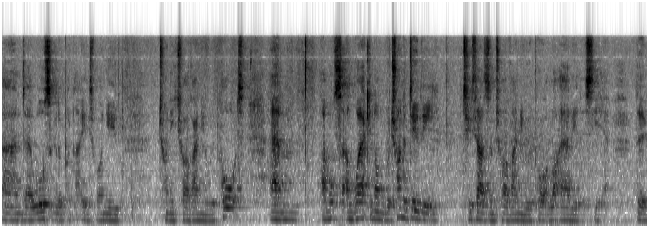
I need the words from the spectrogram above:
And uh, we're also going to put that into our new 2012 annual report. Um, I'm also I'm working on, we're trying to do the 2012 annual report a lot earlier this year. The,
